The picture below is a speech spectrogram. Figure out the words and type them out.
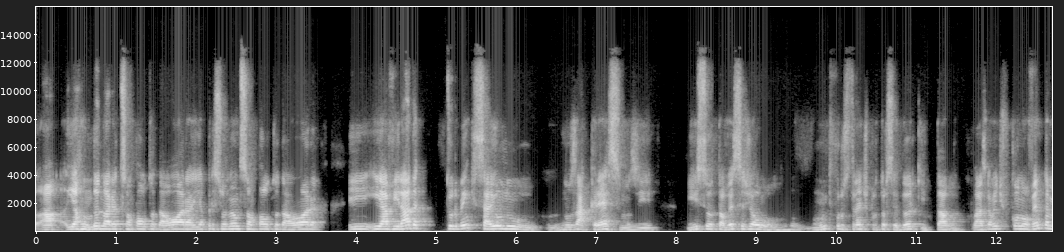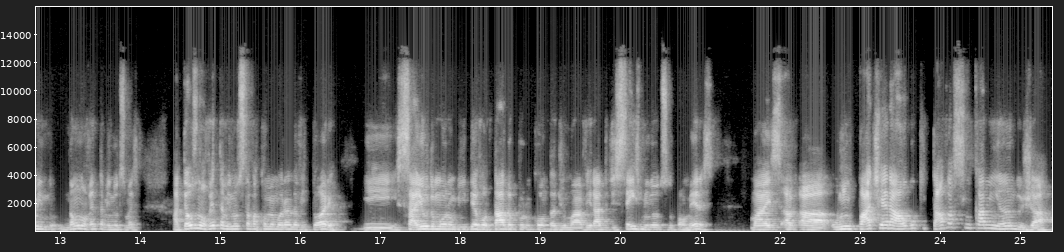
a, ia rondando a área de São Paulo toda hora, ia pressionando São Paulo toda hora e, e a virada, tudo bem que saiu no, nos acréscimos e isso talvez seja muito frustrante para o torcedor que tá, basicamente ficou 90 minutos, não 90 minutos, mas até os 90 minutos estava comemorando a vitória e saiu do Morumbi derrotado por conta de uma virada de seis minutos do Palmeiras. Mas a, a, o empate era algo que estava se encaminhando já.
